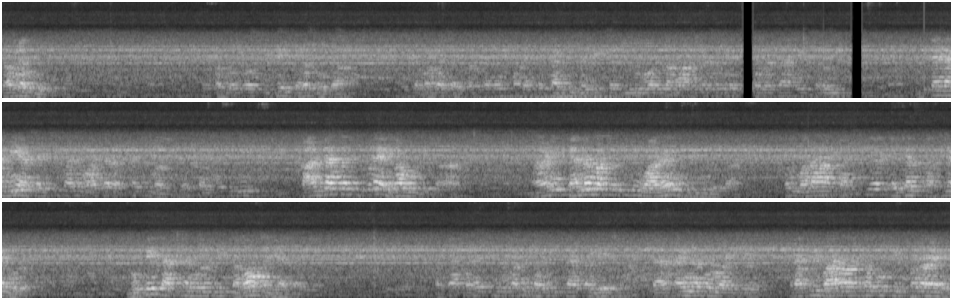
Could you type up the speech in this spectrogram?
घाबरत होते. भगवानराव तिथे करत होता. तर बाबा सरपंचाने पाण्याच्या तर दुर्बलला सगळे करत आहे मी असायची कारण माझ्या रक्ताची मागणी त्यांचं तुम्ही कागदाचा तुकडा एकावून दिला आणि त्यांना मात्र तुम्ही वाढवून ठेवून दिला पण मला शासकीय याच्यात असल्यामुळं नोकरीत असल्यामुळं मी दबाव असायचे आता परत लोकांनी सांगितलं आता हे माहिती. आहे रात्री बारा वाजता तो कीर्तन आहे.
